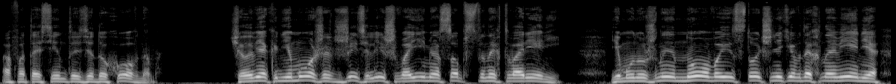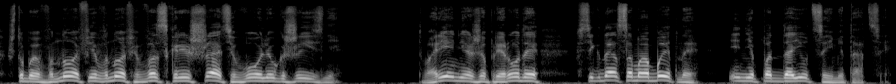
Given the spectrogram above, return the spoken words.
о фотосинтезе духовном. Человек не может жить лишь во имя собственных творений. Ему нужны новые источники вдохновения, чтобы вновь и вновь воскрешать волю к жизни. Творения же природы всегда самобытны и не поддаются имитации.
